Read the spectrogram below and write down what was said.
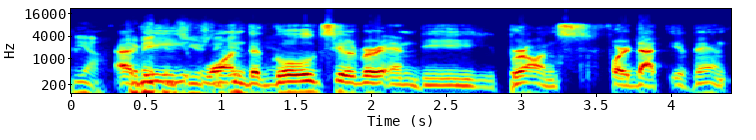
Yeah, Uh, they won do, the yeah. gold, silver, and the bronze for that event.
